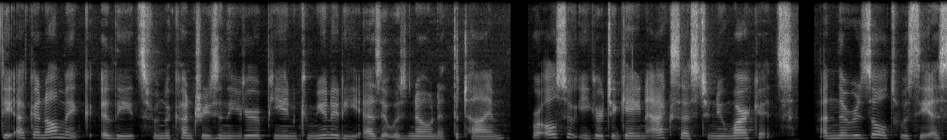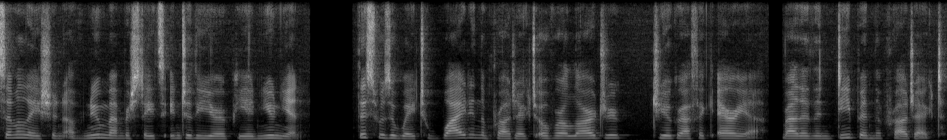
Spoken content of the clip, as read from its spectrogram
The economic elites from the countries in the European community, as it was known at the time, were also eager to gain access to new markets, and the result was the assimilation of new member states into the European Union. This was a way to widen the project over a larger geographic area rather than deepen the project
